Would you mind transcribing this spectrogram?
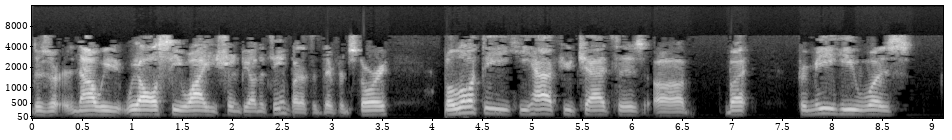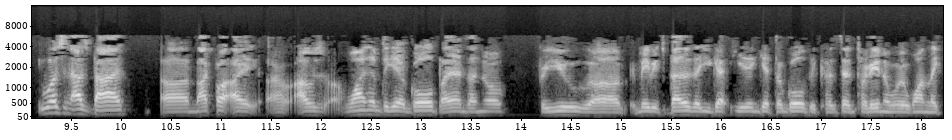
deserve, now we, we all see why he shouldn't be on the team, but that's a different story. Belotti, he had a few chances, uh, but for me, he was, he wasn't as bad. Um, I thought I, I, was wanting him to get a goal, but then I know for you, uh, maybe it's better that you get, he didn't get the goal because then Torino would have won like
